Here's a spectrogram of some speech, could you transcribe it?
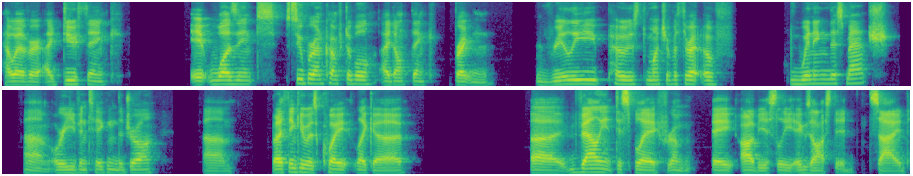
however, I do think it wasn't super uncomfortable. I don't think Brighton really posed much of a threat of winning this match um, or even taking the draw. Um, but I think it was quite like a, a valiant display from a obviously exhausted side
